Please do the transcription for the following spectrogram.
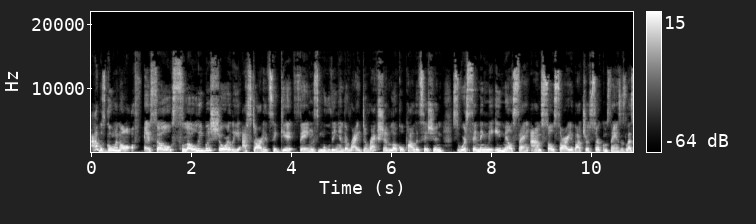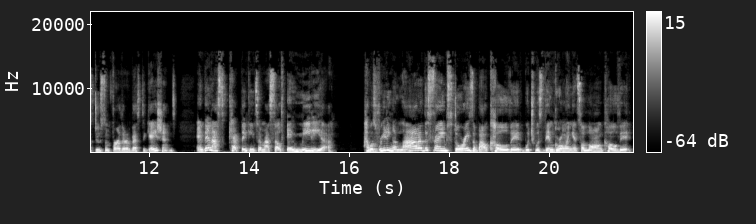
I was going off. And so slowly but surely, I started to get things moving in the right direction. Local politicians were sending me emails saying, I'm so sorry about your circumstances. Let's do some further investigations. And then I kept thinking to myself in media, I was reading a lot of the same stories about COVID, which was then growing into long COVID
